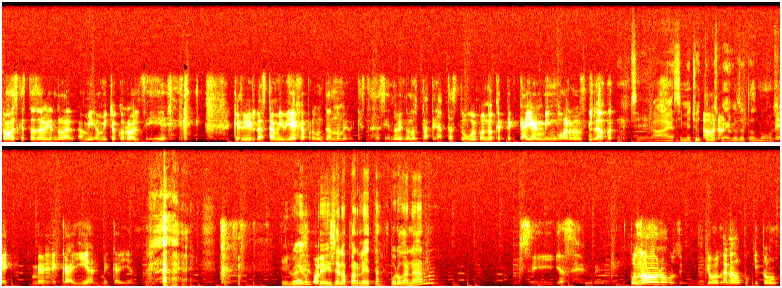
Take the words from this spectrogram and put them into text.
no mames que estás viendo a, a mi, a mi chocorrol. Sí, que sí, hasta mi vieja preguntándome, ¿qué estás haciendo viendo a los patriotas tú, güey? Pues no que te caigan bien gordos y la madre. Sí, no, así me chuto No, los no, juegos de todos modos. Me, me caían, me caían. y luego, ¿qué dice la parleta? Puro ganar, ¿no? Ya sé, güey. Pues no, no, pues, yo he ganado poquito.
